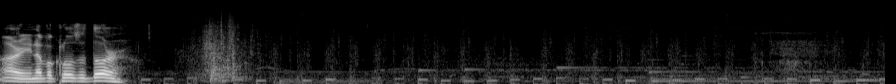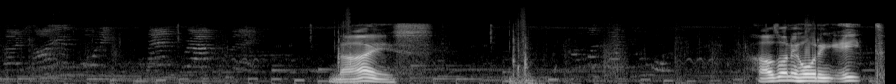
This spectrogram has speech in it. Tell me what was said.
Alright, never close the door. Nice. I was only holding eight.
